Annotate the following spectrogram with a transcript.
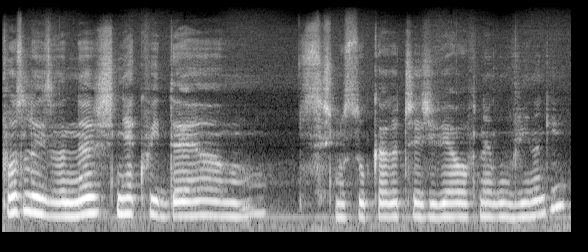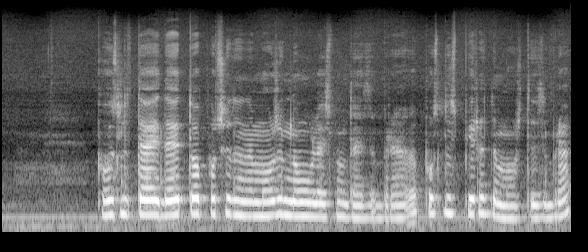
После изведнъж някаква идея всъщност се оказа, че е живяла в него винаги. После тази идея той почва да не може много лесно да я забравя, после спира да може да я забравя.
